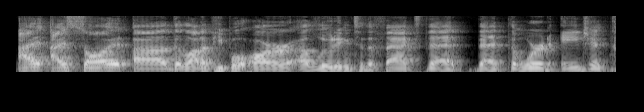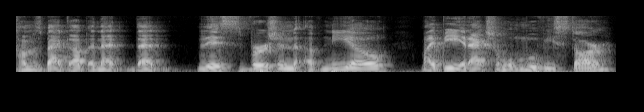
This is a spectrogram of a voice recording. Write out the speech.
I, I saw it. Uh, a lot of people are alluding to the fact that that the word agent comes back up, and that that this version of Neo might be an actual movie star,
